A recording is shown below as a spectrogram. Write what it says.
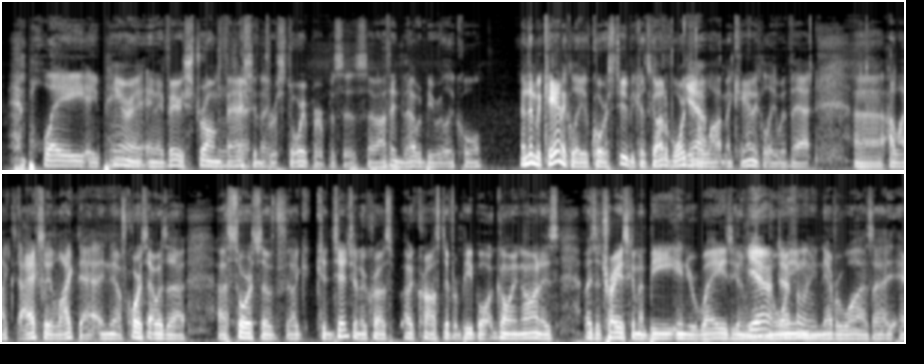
play a parent in a very strong fashion for story purposes. So I think that would be really cool. And then mechanically, of course, too, because God of War did Yeah. a lot mechanically with that. Uh, I like, I actually like that, and of course, that was a, a source of like contention across across different people going on. Is is Atreus going to be in your way? Is he going to be Yeah, annoying? definitely. And he never was. I, I,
